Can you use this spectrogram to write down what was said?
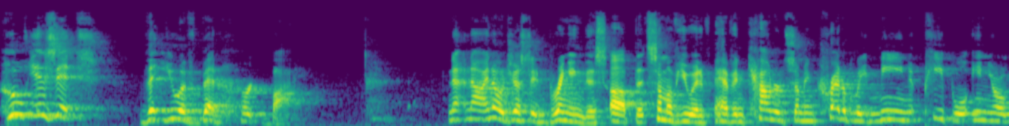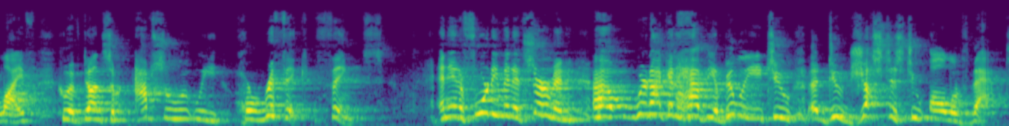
Who is it that you have been hurt by. Now, now, I know just in bringing this up that some of you have encountered some incredibly mean people in your life who have done some absolutely horrific things. And in a 40 minute sermon, uh, we're not going to have the ability to uh, do justice to all of that.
